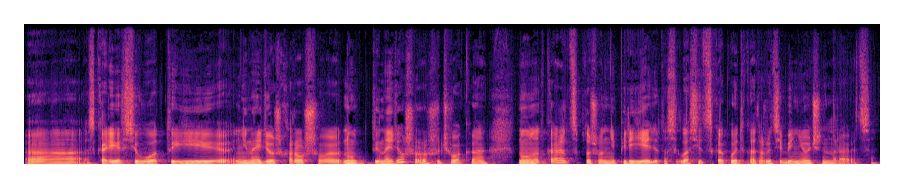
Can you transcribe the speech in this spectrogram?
э, скорее всего, ты не найдешь хорошего, ну, ты найдешь хорошего чувака, но он откажется, потому что он не переедет, а согласится какой-то, который тебе не очень нравится.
